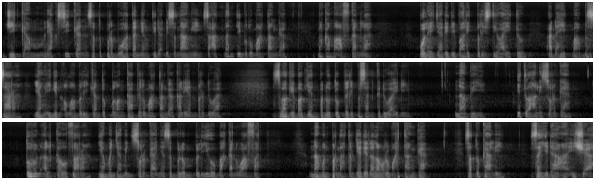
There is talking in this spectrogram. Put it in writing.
Jika menyaksikan satu perbuatan yang tidak disenangi saat nanti berumah tangga, maka maafkanlah. Boleh jadi di balik peristiwa itu ada hikmah besar yang ingin Allah berikan untuk melengkapi rumah tangga kalian berdua. Sebagai bagian penutup dari pesan kedua ini, Nabi itu ahli surga turun Al-Kautsar yang menjamin surganya sebelum beliau bahkan wafat. Namun pernah terjadi dalam rumah tangga. Satu kali Sayyidah Aisyah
